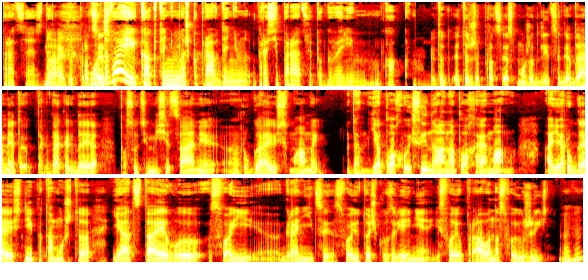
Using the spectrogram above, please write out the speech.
Процесс, да. Да, этот процесс. О, давай как-то немножко, да. правда, нем... про сепарацию поговорим. Как... Этот, этот же процесс может длиться годами. Это тогда, когда я, по сути, месяцами э, ругаюсь с мамой. Там, я плохой сын, а она плохая мама а я ругаюсь с ней, потому что я отстаиваю свои э, границы, свою точку зрения и свое право на свою жизнь. Угу.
